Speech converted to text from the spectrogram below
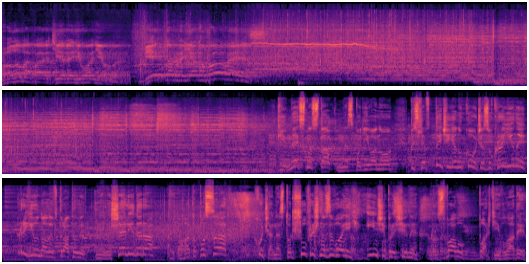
Голова партії регіонів Віктор Янукович. Кінець настав несподівано. Після втечі Януковича з України регіонали втратили не лише лідера, а й багато посад. Хоча Нестор Шуфрич називає й інші причини розвалу партії влади.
